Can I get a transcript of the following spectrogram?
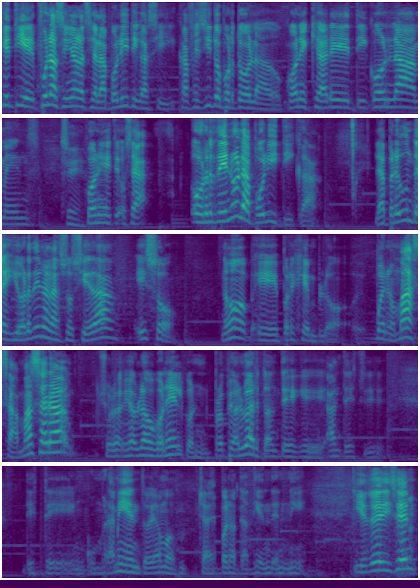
¿Qué tiene? ¿Fue una señal hacia la política? Sí. Cafecito por todos lados. Con Schiaretti, con Lamens, Sí. con este. O sea, ordenó la política. La pregunta es: ¿y ordena la sociedad eso? ¿No? Eh, por ejemplo, bueno, Massa. Massa era. Yo lo había hablado con él, con el propio Alberto, antes de que. Antes de, de este encumbramiento, digamos. Ya después no te atienden ni. Y entonces dicen,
